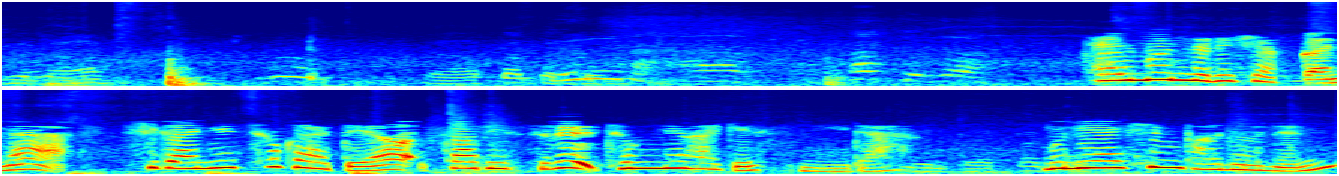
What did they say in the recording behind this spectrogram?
이거 다 아, 닦아 여기 다 닦아가. 잘못 누르셨거나 시간이 초과되어 서비스를 종료하겠습니다. 문의하신 번호는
